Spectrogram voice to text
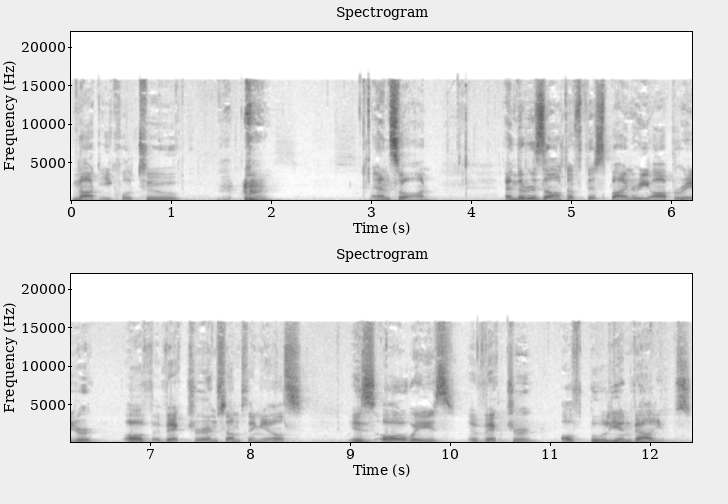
not equal to, and so on. And the result of this binary operator of a vector and something else is always a vector of Boolean values,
